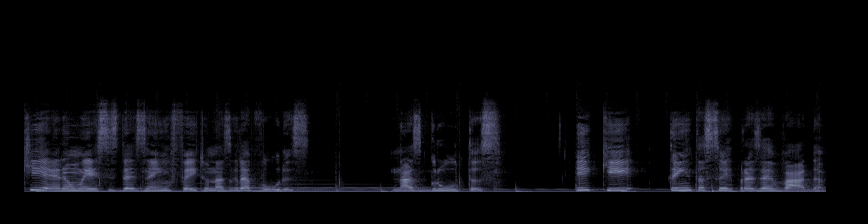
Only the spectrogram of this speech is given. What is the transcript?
que eram esses desenhos feitos nas gravuras, nas grutas, e que tenta ser preservada.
